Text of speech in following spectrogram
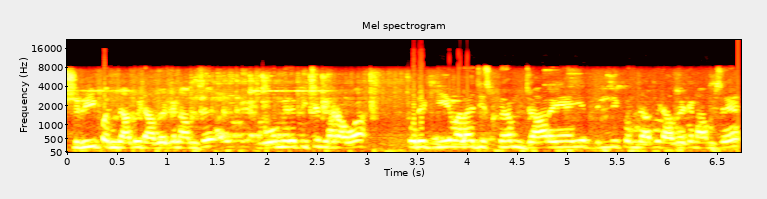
श्री पंजाबी ढाबे के नाम से, वो मेरे पीछे दिख रहा हुआ। और एक ये वाला है जिस पे हम जा रहे हैं, ये दिल्ली पंजाबी ढाबे के नाम से। है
